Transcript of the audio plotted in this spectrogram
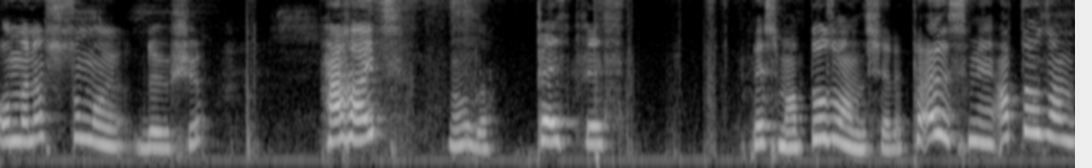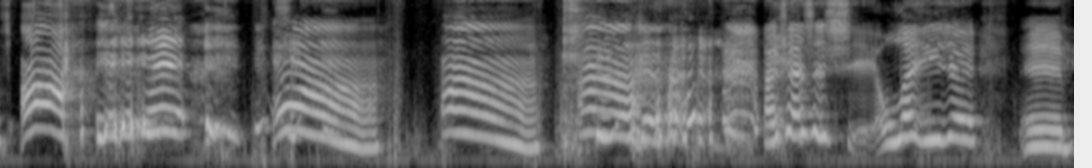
onların sumo dövüşü. Ha hayt. Ne oldu? Pes pes. Pes mi? Atla o zaman dışarı. Pes mi? Atla o zaman dışarı. Aa! Aa! Aa! Arkadaşlar şey- olay iyice e,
